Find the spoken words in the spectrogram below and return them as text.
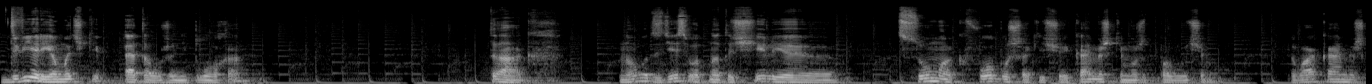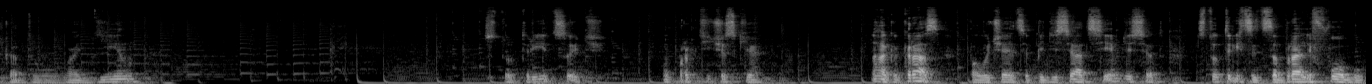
Две ремочки. Это уже неплохо. Так. Ну вот здесь вот натащили сумок, фобушек, еще и камешки, может, получим. Два камешка, два, один. 130. Ну, практически. А, как раз получается 50, 70, 130 собрали фобу.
